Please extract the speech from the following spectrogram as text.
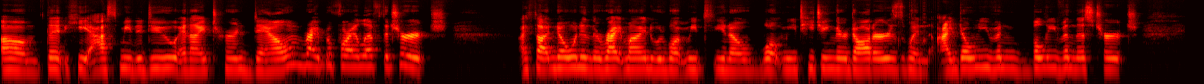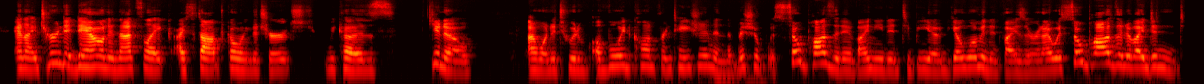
um that he asked me to do and I turned down right before I left the church. I thought no one in their right mind would want me to, you know, want me teaching their daughters when I don't even believe in this church. And I turned it down and that's like I stopped going to church because, you know, I wanted to avoid confrontation and the bishop was so positive I needed to be a young woman advisor and I was so positive I didn't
